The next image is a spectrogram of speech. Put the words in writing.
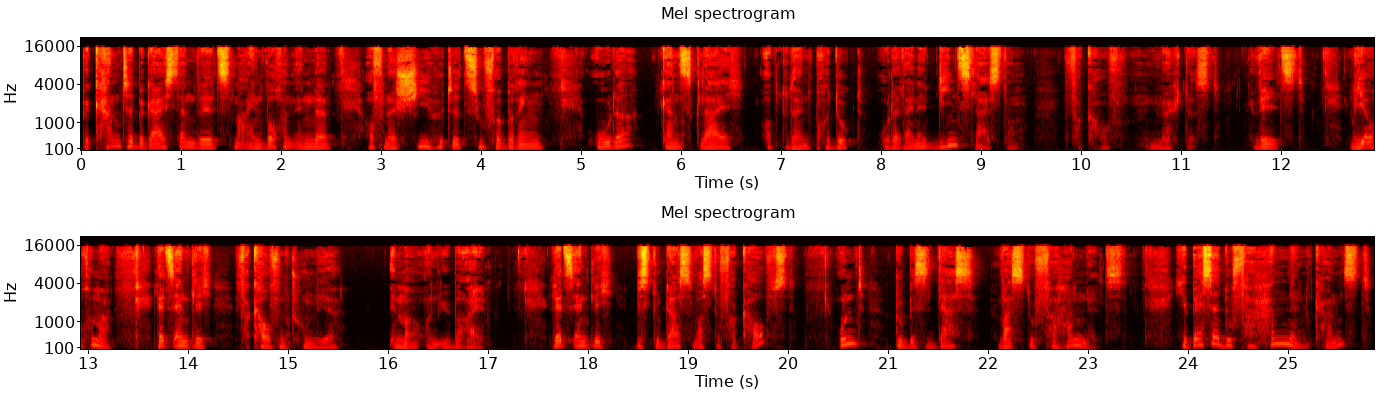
Bekannte begeistern willst, mal ein Wochenende auf einer Skihütte zu verbringen oder ganz gleich, ob du dein Produkt oder deine Dienstleistung verkaufen möchtest, willst, wie auch immer. Letztendlich verkaufen tun wir immer und überall. Letztendlich bist du das, was du verkaufst und du bist das, was du verhandelst. Je besser du verhandeln kannst,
